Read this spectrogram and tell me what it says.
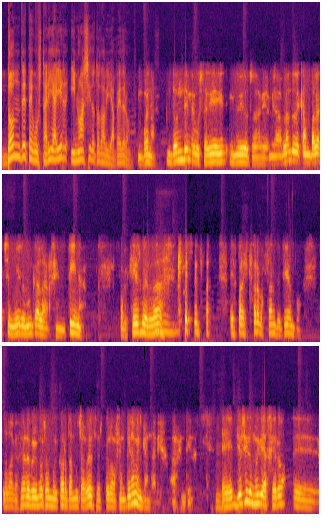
¿Dónde te gustaría ir y no has ido todavía, Pedro? Bueno, ¿dónde me gustaría ir y no he ido todavía? Mira, hablando de Cambalache, no he ido nunca a la Argentina, porque es verdad Mm. que se es para estar bastante tiempo. Las vacaciones de primo son muy cortas muchas veces, pero Argentina me encantaría, Argentina. Eh, yo he sido muy viajero eh,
